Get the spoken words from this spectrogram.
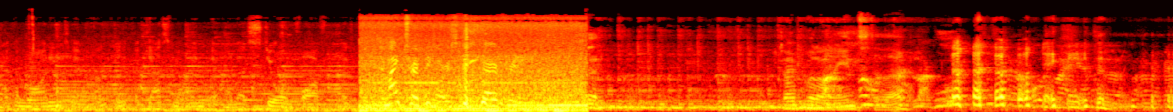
like a mining town, a gas mining town that's still on fire. Am I tripping or is it very pretty? Don't put it on Insta though.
